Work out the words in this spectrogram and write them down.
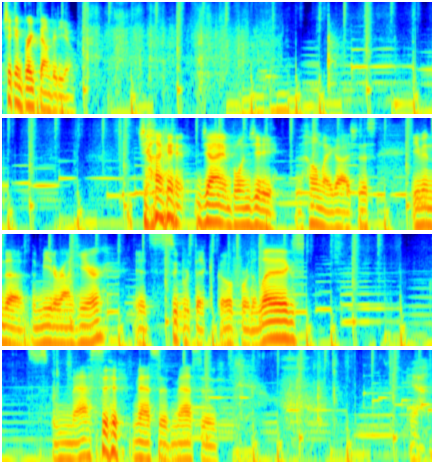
chicken breakdown video. Giant, giant bonjiri. Oh my gosh, this, even the, the meat around here it's super thick. Go for the legs. It's massive, massive, massive. Yeah,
